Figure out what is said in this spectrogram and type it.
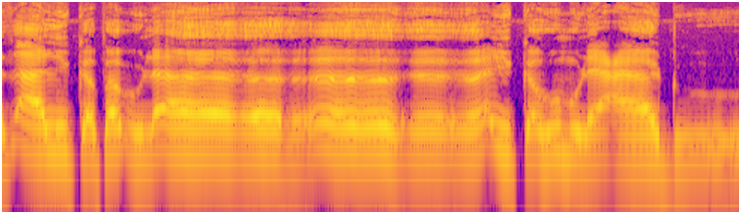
ذلك فأولئك هم العادون.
